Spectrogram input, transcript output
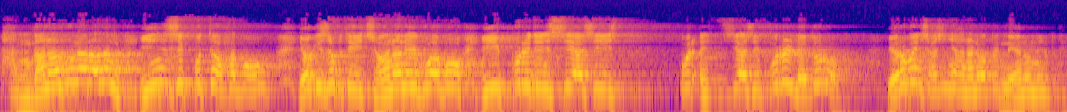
단단하구나라는 인식부터 하고 여기서부터 이 전환을 구하고 이 뿌려진 씨앗이 뿌, 씨앗이 뿔을 내도록 여러분 자신이 하나님 앞에 내놓는 일부터.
